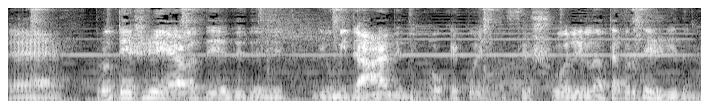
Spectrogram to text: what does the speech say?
é, proteger ela de, de, de, de, umidade, de qualquer coisa. Fechou ali, ela está protegida, né?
